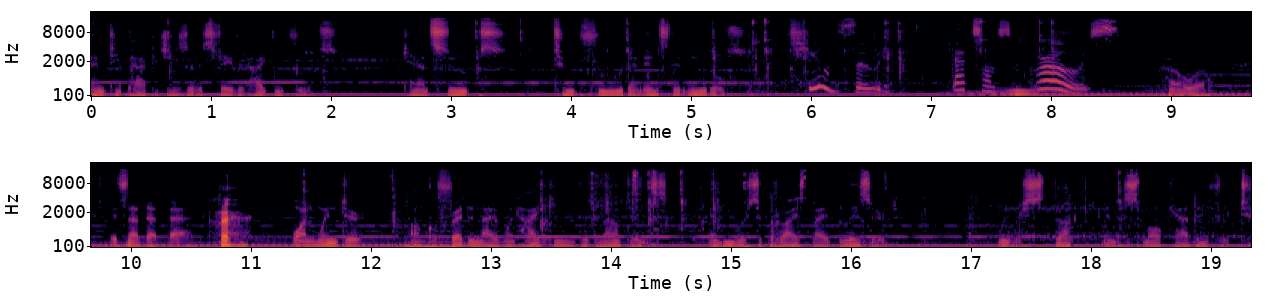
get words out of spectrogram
empty packages of his favorite hiking foods canned soups, tube food, and instant noodles. Tube food? That sounds gross. Oh well, it's not that bad. One winter, Uncle Fred and I went hiking into the mountains, and we were surprised by a blizzard. We were stuck in a small cabin for two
